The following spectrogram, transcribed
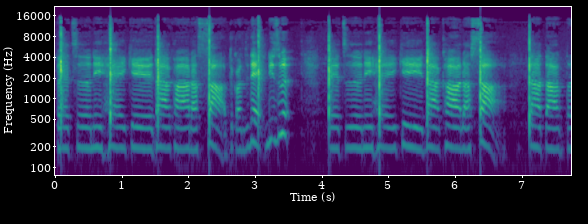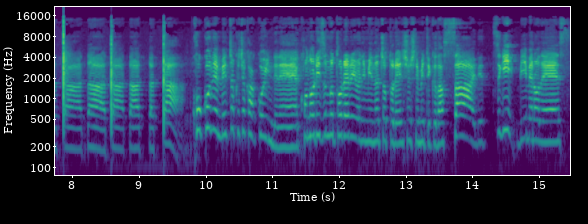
別に平気だからさ。って感じで、リズム。別に平気だからさ。タタタタタタタタタ。ここね、めちゃくちゃかっこいいんでね、このリズム取れるようにみんなちょっと練習してみてください。で、次、B メロです。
